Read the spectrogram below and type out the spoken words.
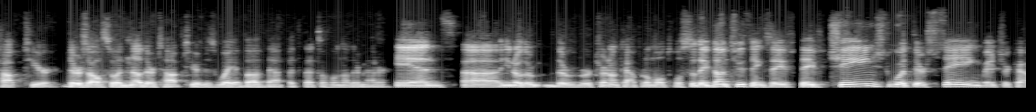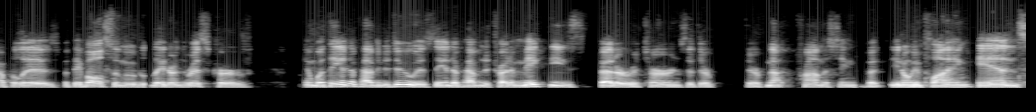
top tier. There's also another top tier that's way above that, but that's a whole nother matter. And uh, you know the the return on capital multiple. So they've done two things. They've they've changed what they're saying venture capital is, but they've also moved later in the risk curve and what they end up having to do is they end up having to try to make these better returns that they're they're not promising, but you know, implying. And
